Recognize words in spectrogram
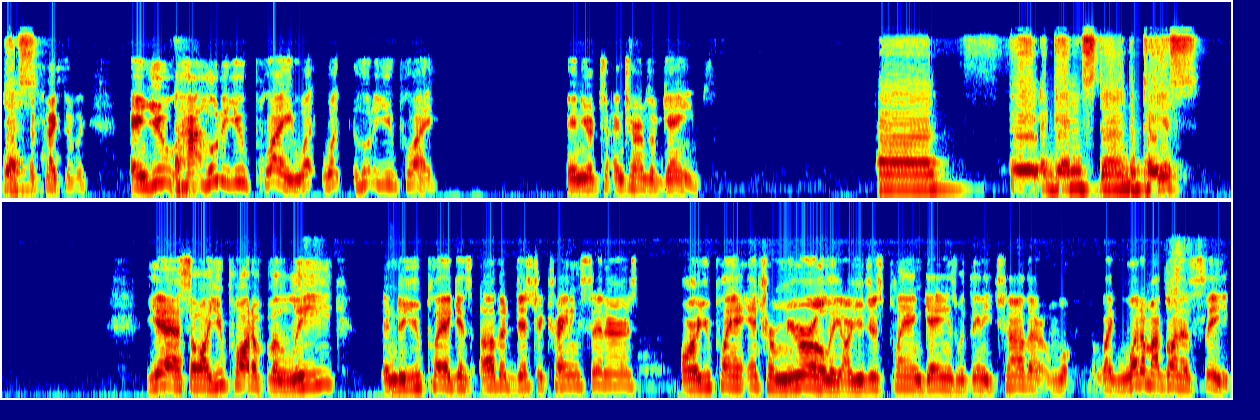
Yes. effectively. And you, how, who do you play? What, what, who do you play in your in terms of games? Uh, against the, the players. Yeah. So, are you part of a league? And do you play against other district training centers, or are you playing intramurally? Are you just playing games within each other? Like, what am I going to see?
